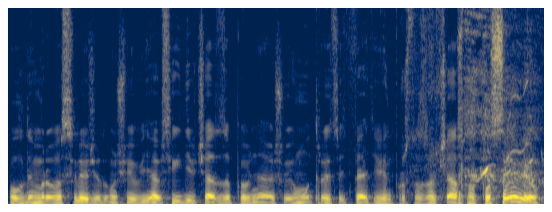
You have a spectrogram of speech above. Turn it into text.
Володимира Васильовича, тому що я всіх дівчат запевняю, що йому 35 і він просто завчасно посивів.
